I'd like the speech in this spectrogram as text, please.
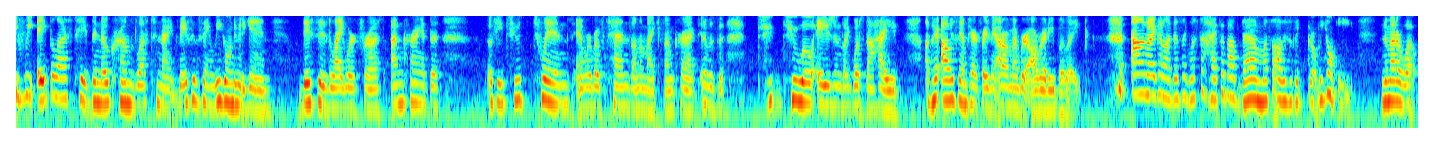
If we ate the last tape, then no crumbs left tonight. Basically saying we gonna do it again. This is light work for us. I'm crying at the okay, two twins and we're both tens on the mic if I'm correct. And it was the two, two little Asians, like what's the height? Obviously I'm paraphrasing, I don't remember it already, but like I don't know, I kind of like this. Like, what's the hype about them? What's all this? Is like, girl, we gonna eat no matter what.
